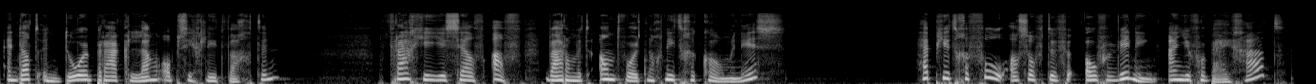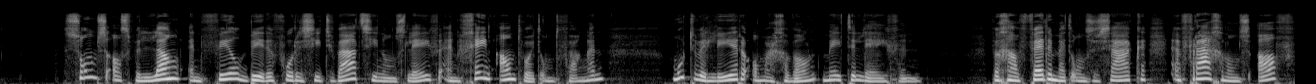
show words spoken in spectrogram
en dat een doorbraak lang op zich liet wachten? Vraag je jezelf af waarom het antwoord nog niet gekomen is? Heb je het gevoel alsof de overwinning aan je voorbij gaat? Soms als we lang en veel bidden voor een situatie in ons leven en geen antwoord ontvangen, moeten we leren om er gewoon mee te leven. We gaan verder met onze zaken en vragen ons af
